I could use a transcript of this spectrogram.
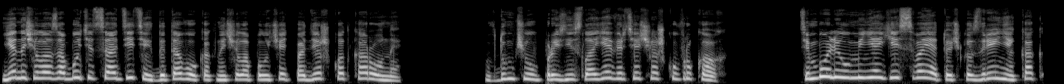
Я начала заботиться о детях до того, как начала получать поддержку от короны. Вдумчиво произнесла я, вертя чашку в руках. Тем более у меня есть своя точка зрения, как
